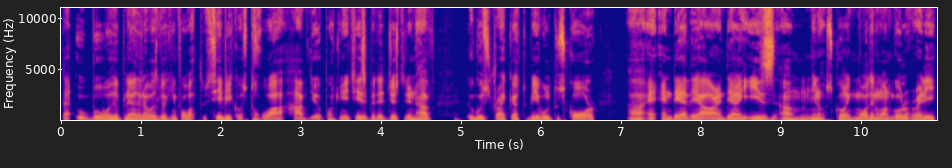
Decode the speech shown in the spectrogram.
that Ugbo was a player that I was looking forward to see because Troyes have the opportunities, but they just didn't have a good striker to be able to score. Uh, and, and, there they are, and there he is, um, you know, scoring more than one goal already,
